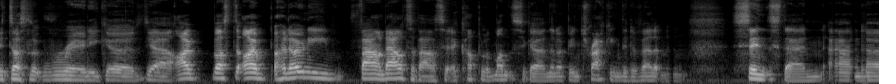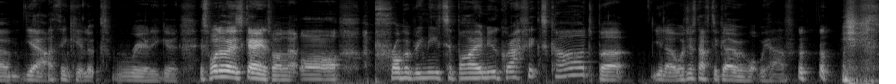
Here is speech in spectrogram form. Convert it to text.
It does look really good. Yeah, I must. I had only found out about it a couple of months ago, and then I've been tracking the development since then. And um, yeah, I think it looks really good. It's one of those games where I'm like, oh, I probably need to buy a new graphics card, but you know, we'll just have to go with what we have.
